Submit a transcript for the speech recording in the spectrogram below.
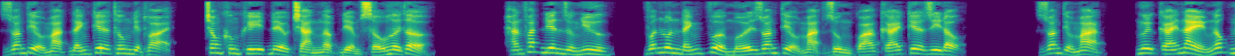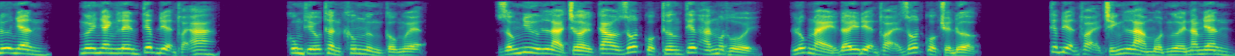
doan tiểu Mạt đánh kia thông điện thoại, trong không khí đều tràn ngập điểm xấu hơi thở. Hắn phát điên dường như, vẫn luôn đánh vừa mới doan tiểu mạt dùng quá cái kia di động. Doan tiểu mạt, ngươi cái này ngốc nữ nhân, ngươi nhanh lên tiếp điện thoại A. Cung thiếu thần không ngừng cầu nguyện. Giống như là trời cao rốt cuộc thương tiếc hắn một hồi, lúc này đây điện thoại rốt cuộc chuyển được. Tiếp điện thoại chính là một người nam nhân,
